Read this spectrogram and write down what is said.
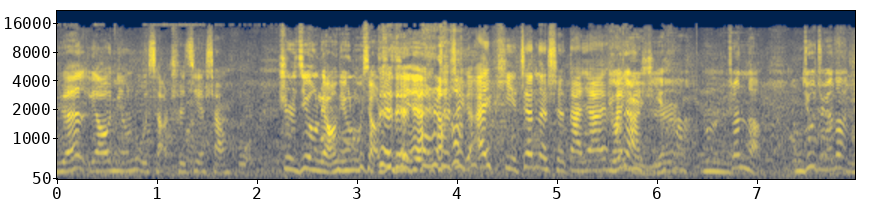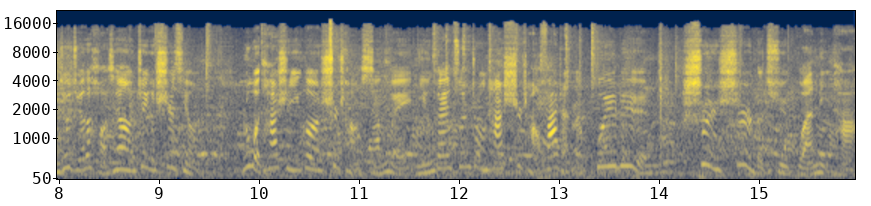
原辽宁路小吃街商户致敬辽宁路小吃街，对对对，就这个 IP 真的是大家有点遗憾，嗯，真的，你就觉得你就觉得好像这个事情，如果它是一个市场行为，你应该尊重它市场发展的规律，顺势的去管理它。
